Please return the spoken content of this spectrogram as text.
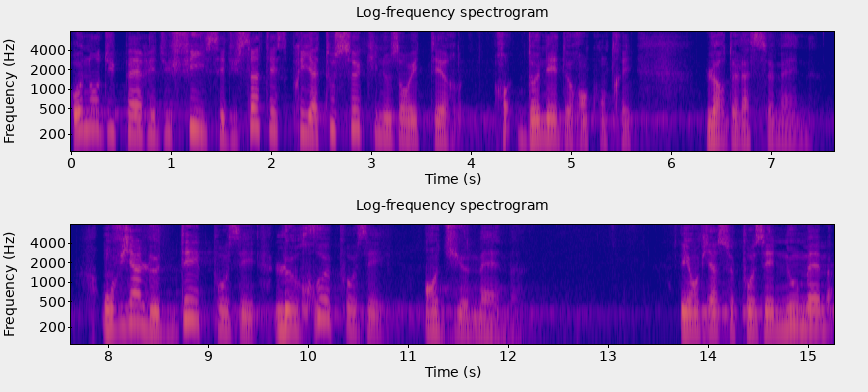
au nom du Père et du Fils et du Saint-Esprit à tous ceux qui nous ont été donnés de rencontrer lors de la semaine. On vient le déposer, le reposer en Dieu même. et on vient se poser nous-mêmes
